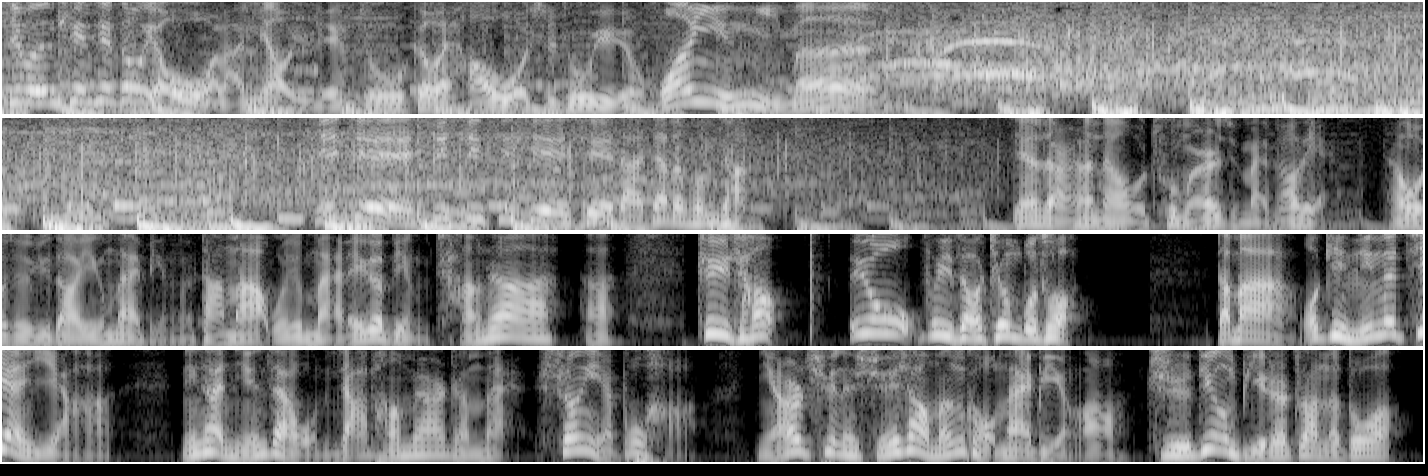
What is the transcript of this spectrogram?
新闻天天都有，我来妙语连珠。各位好，我是朱宇，欢迎你们。谢谢谢谢谢谢谢谢大家的捧场。今天早上呢，我出门去买早点，然后我就遇到一个卖饼的大妈，我就买了一个饼尝尝啊啊，这一尝，哎呦，味道真不错。大妈，我给您个建议啊，您看您在我们家旁边这卖，生意也不好，你要是去那学校门口卖饼啊，指定比这赚的多。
